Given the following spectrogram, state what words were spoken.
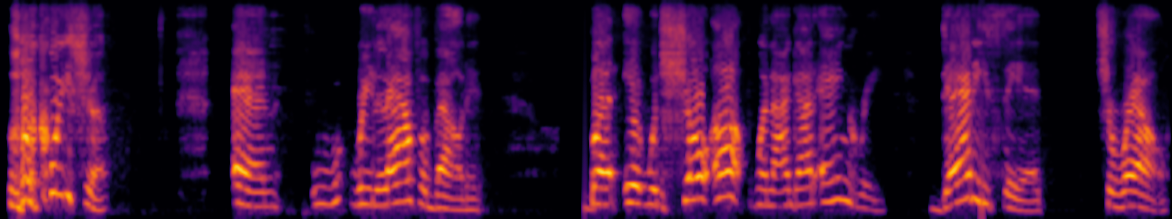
LaQuisha. And we laugh about it, but it would show up when I got angry. Daddy said, Sherelle,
